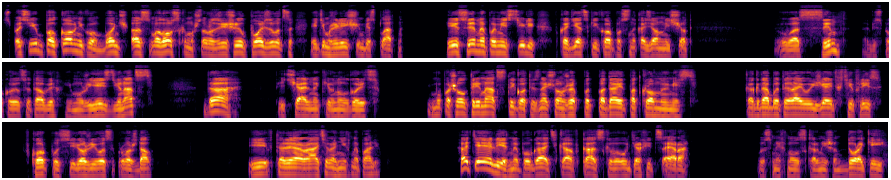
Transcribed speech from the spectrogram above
Спасибо полковнику Бонч Осмоловскому, что разрешил пользоваться этим жилищем бесплатно и сына поместили в кадетский корпус на казенный счет. — У вас сын? — обеспокоился Таубе. — Ему уже есть двенадцать? — Да, — печально кивнул Горец. — Ему пошел тринадцатый год, и значит, он уже подпадает под кровную месть. Когда Батырай уезжает в Тифлис, в корпус Сережа его сопровождал. И в Толерате на них напали. Хотели напугать кавказского унтер-офицера, — усмехнулся Кармишин. — Дураки!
